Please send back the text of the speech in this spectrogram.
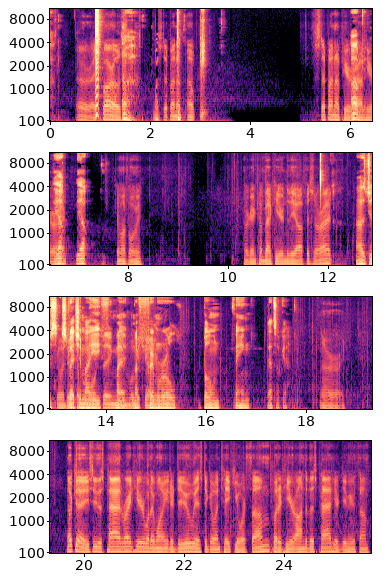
All right, Faros. uh, what? Step on up. Oh. Step on up here, around Okay, here, yep, alright? yep. Come on for me. We're gonna come back here into the office, alright? I was just Go and do a stretching my things my, we'll my get you out of here. femoral bone thing. That's okay. Alright. Okay, you see this pad right here? What I want you to do is to go and take your thumb, put it here onto this pad. Here, give me your thumb.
